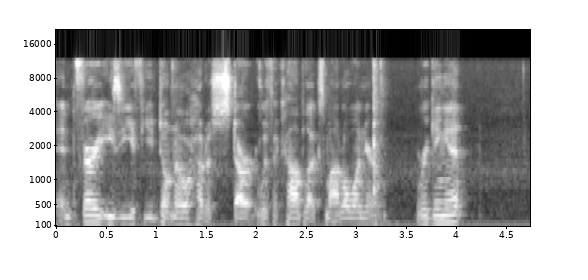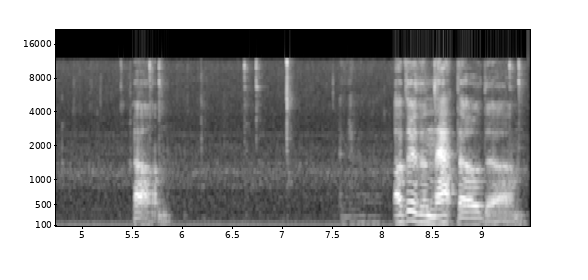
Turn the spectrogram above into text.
and very easy if you don't know how to start with a complex model when you're rigging it. Um, other than that though, the um,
